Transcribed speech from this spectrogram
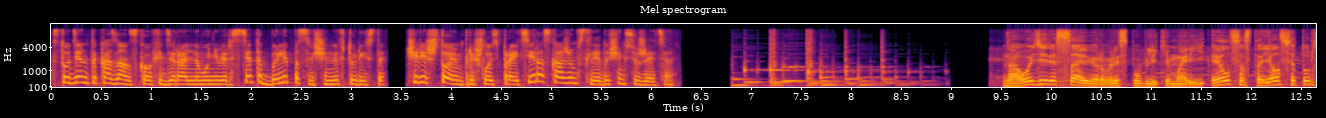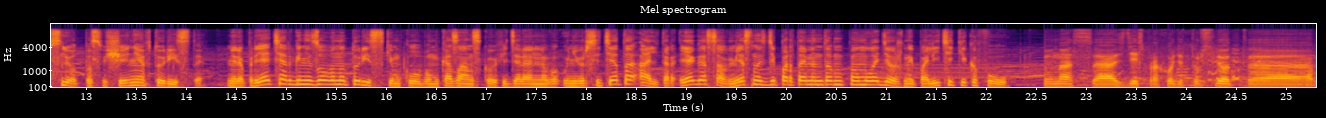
Студенты Казанского федерального университета были посвящены в туристы. Через что им пришлось пройти, расскажем в следующем сюжете. На озере Сайвер в республике Марий-Эл состоялся турслет посвящения в туристы. Мероприятие организовано туристским клубом Казанского федерального университета «Альтер Эго» совместно с Департаментом по молодежной политике КФУ. У нас а, здесь проходит турслет, а,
